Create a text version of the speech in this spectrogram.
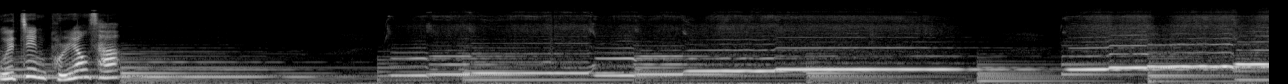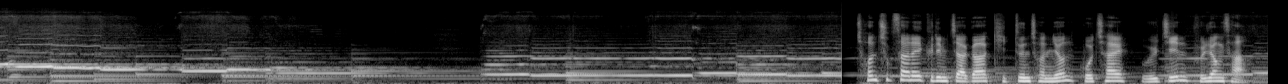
울진 불령사. 천축산의 그림자가 깃든 천년 고찰 울진 불령사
